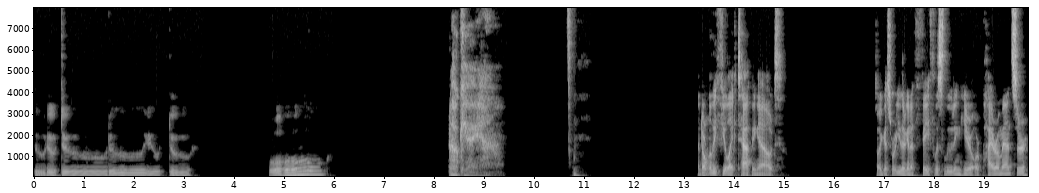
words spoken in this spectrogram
Do, do, do, do, you do. Oh. Okay. I don't really feel like tapping out. So I guess we're either going to Faithless Looting here or Pyromancer.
